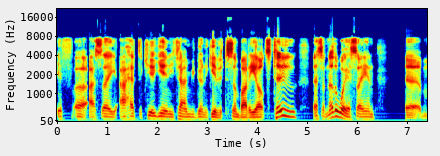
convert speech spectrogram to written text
if uh, I say I have to kill you anytime you're going to give it to somebody else too, that's another way of saying um,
